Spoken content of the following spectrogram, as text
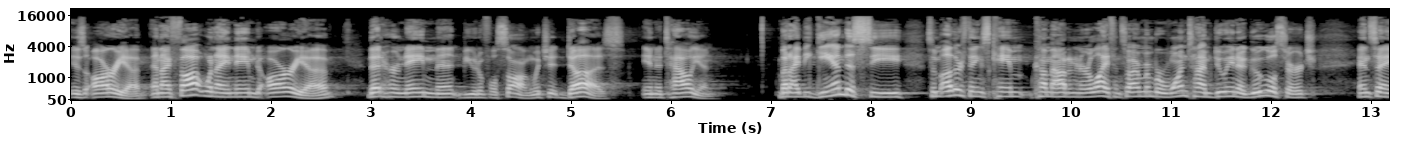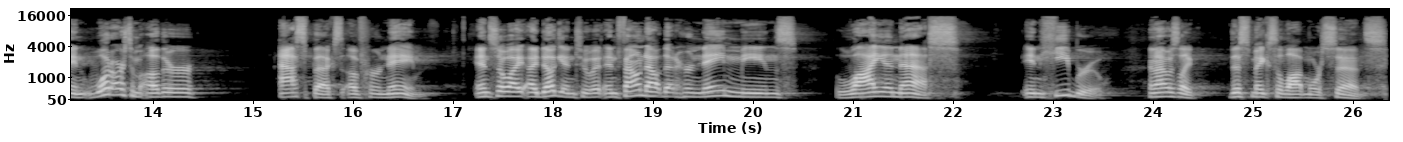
is Aria, and I thought when I named Aria that her name meant beautiful song, which it does in Italian. But I began to see some other things came come out in her life. And so I remember one time doing a Google search and saying, what are some other aspects of her name? And so I, I dug into it and found out that her name means lioness in Hebrew. And I was like, this makes a lot more sense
